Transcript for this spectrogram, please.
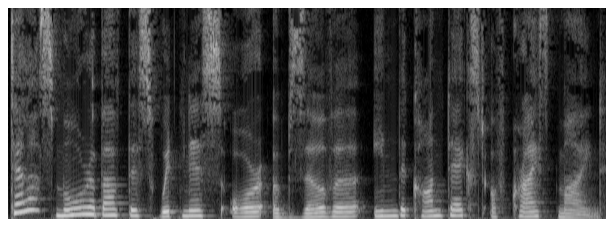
Tell us more about this witness or observer in the context of Christ mind.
